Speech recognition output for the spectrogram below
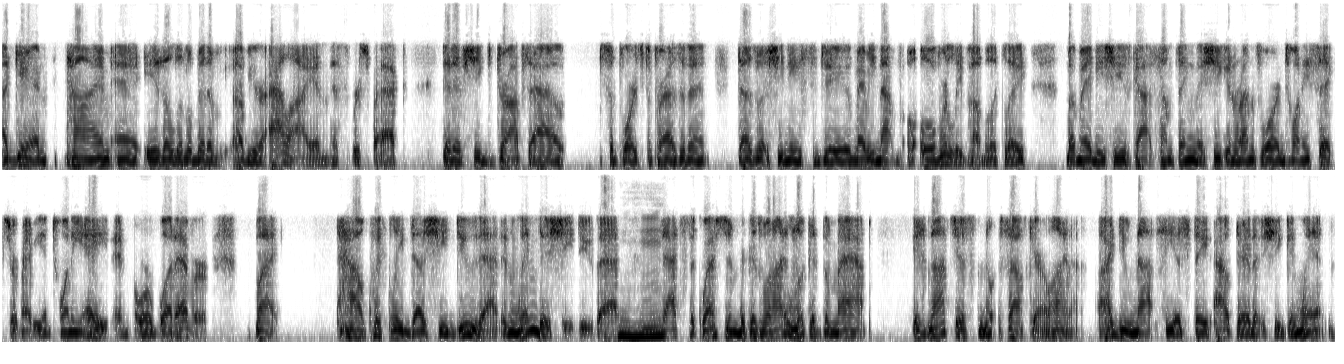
again, time uh, is a little bit of, of your ally in this respect. That if she drops out, supports the president, does what she needs to do, maybe not overly publicly, but maybe she's got something that she can run for in 26 or maybe in 28 and or whatever. But how quickly does she do that and when does she do that? Mm-hmm. That's the question because when I look at the map, it's not just South Carolina. I do not see a state out there that she can win.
